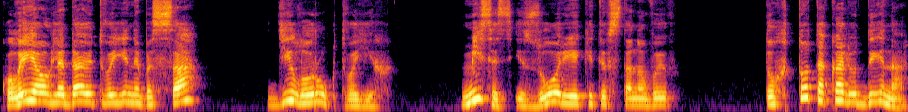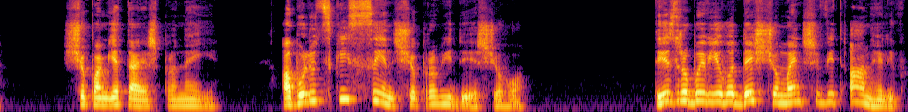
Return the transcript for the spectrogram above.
Коли я оглядаю твої небеса, діло рук твоїх, місяць і зорі, які ти встановив, то хто така людина, що пам'ятаєш про неї, або людський син, що провідуєш його? Ти зробив його дещо меншим від ангелів,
